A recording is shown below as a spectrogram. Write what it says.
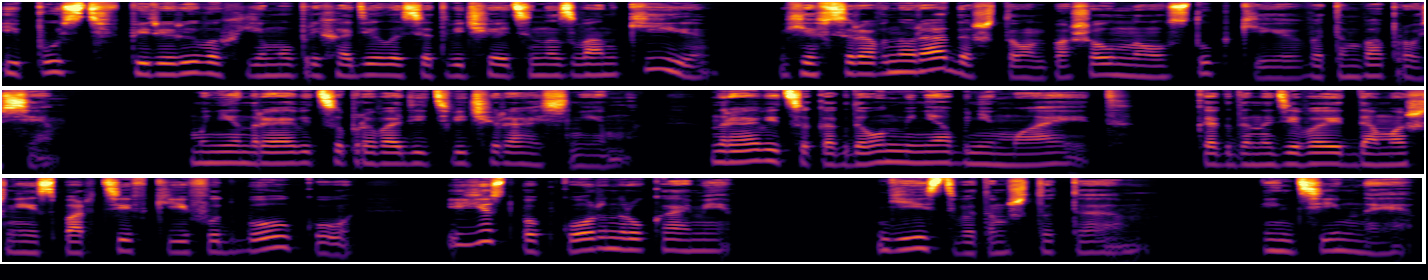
И пусть в перерывах ему приходилось отвечать на звонки, я все равно рада, что он пошел на уступки в этом вопросе. Мне нравится проводить вечера с ним — Нравится, когда он меня обнимает, когда надевает домашние спортивки и футболку и ест попкорн руками. Есть в этом что-то интимное.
